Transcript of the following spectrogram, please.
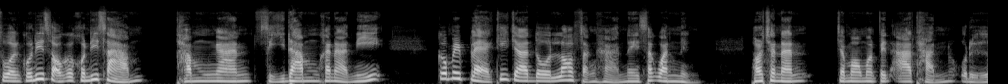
ส่วนคนที่สองกับคนที่สามทำงานสีดำขนาดนี้ ก็ไม่แปลกที่จะโดนลอบสังหารในสักวันหนึ่ง เพราะฉะนั้นจะมองมันเป็นอาถรรพ์หรือ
